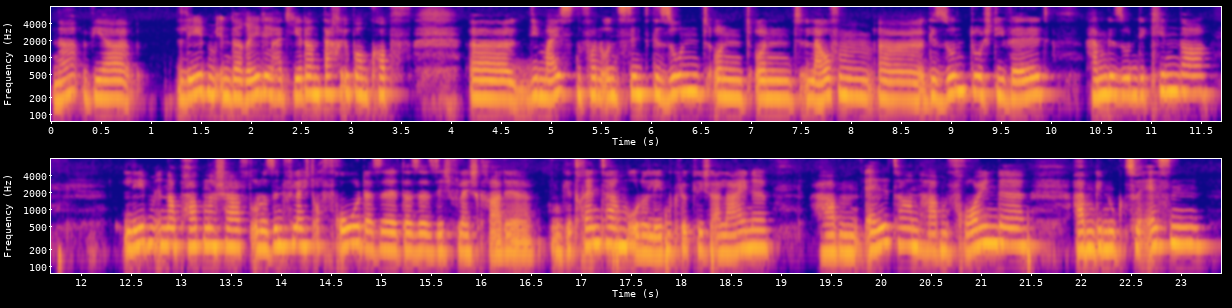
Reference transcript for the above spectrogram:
Ne? Wir leben in der Regel, hat jeder ein Dach über dem Kopf. Äh, die meisten von uns sind gesund und, und laufen äh, gesund durch die Welt, haben gesunde Kinder leben in einer Partnerschaft oder sind vielleicht auch froh, dass sie, dass sie sich vielleicht gerade getrennt haben oder leben glücklich alleine, haben Eltern, haben Freunde, haben genug zu essen,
